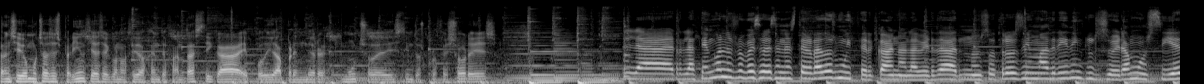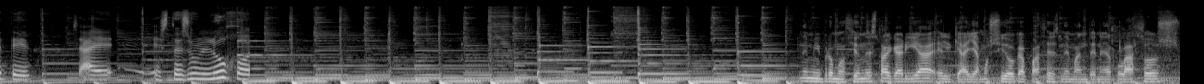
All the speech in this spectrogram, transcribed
Han sido muchas experiencias, he conocido a gente fantástica, he podido aprender mucho de distintos profesores. La relación con los profesores en este grado es muy cercana, la verdad. Nosotros en Madrid incluso éramos siete, o sea, eh, esto es un lujo. De mi promoción destacaría el que hayamos sido capaces de mantener lazos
